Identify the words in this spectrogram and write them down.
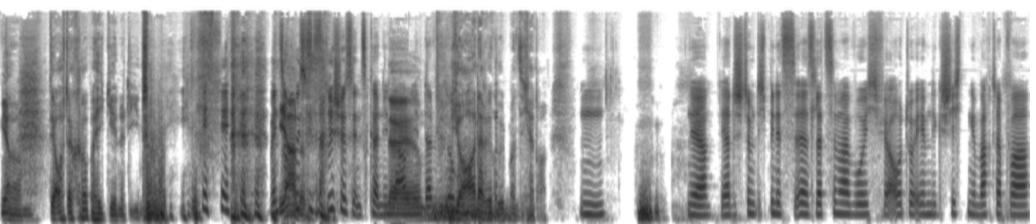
ja. ähm, der auch der Körperhygiene dient. wenn es ja, auch ein bisschen frisch ist in Skandinavien, ja, dann wieder. Ja, da gewöhnt man sich ja dran. Mhm. Ja, ja, das stimmt. Ich bin jetzt äh, das letzte Mal, wo ich für Auto eben die Geschichten gemacht habe, war,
